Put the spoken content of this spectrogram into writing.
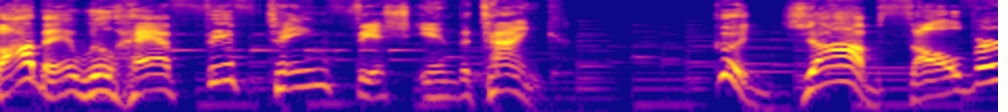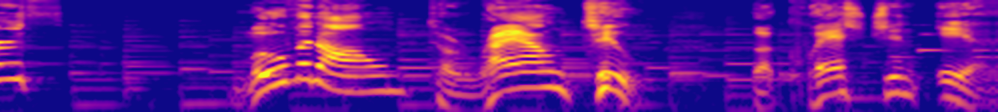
Bobby will have 15 fish in the tank. Good job, solvers! Moving on to round two. The question is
